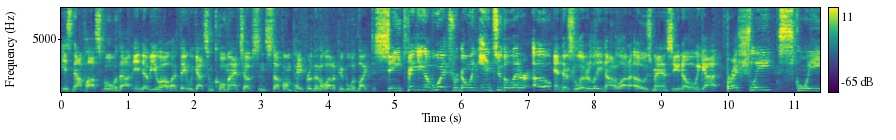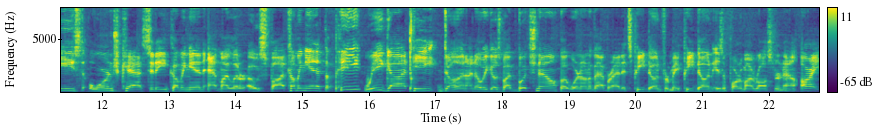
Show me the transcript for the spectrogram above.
is not possible without NWO. I think we got some cool matchups and stuff on paper that a lot of people would like to see. Speaking of which, we're going into the letter O, and there's literally not a lot of O's, man. So you know what we got? Freshly squeezed Orange Cassidy coming in at my letter O spot. Coming in at the P, we got Pete Dunne. I know he goes by Butch now, but we're none of that, Brad. It's Pete Dunne for me. Pete Dunne is a part of my roster now. All right,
